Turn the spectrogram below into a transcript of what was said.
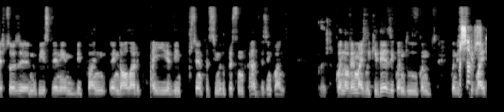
as pessoas eh, no BIS que vendem Bitcoin em dólar aí a 20% acima do preço do mercado de vez em quando. Pois. Quando houver mais liquidez e quando, quando, quando Mas sabes, mais.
